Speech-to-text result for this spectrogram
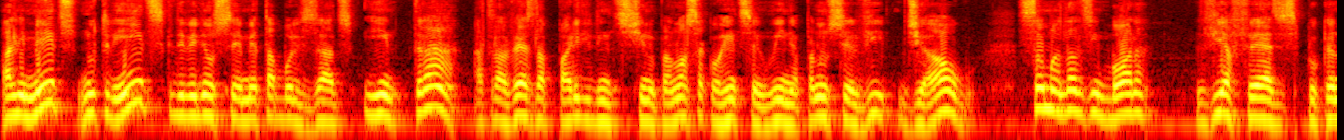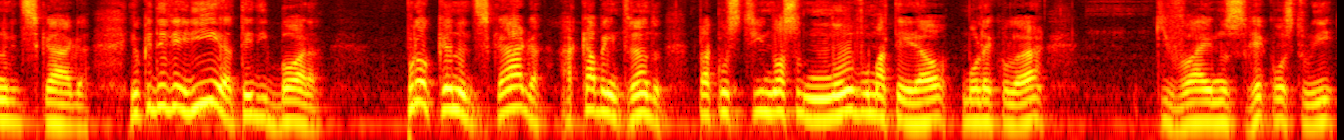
Alimentos, nutrientes que deveriam ser metabolizados e entrar através da parede do intestino para a nossa corrente sanguínea, para nos servir de algo, são mandados embora via fezes para o cano de descarga. E o que deveria ter ido embora para o cano de descarga acaba entrando para constituir nosso novo material molecular que vai nos reconstruir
